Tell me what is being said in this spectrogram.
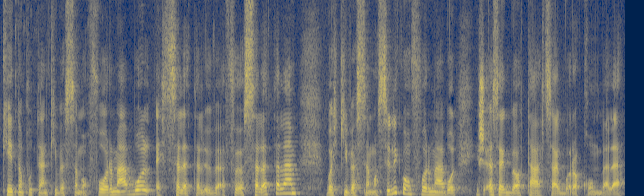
két nap után kiveszem a formából, egy szeletelővel felszeletelem, vagy kiveszem a szilikonformából, és ezekbe a tálcákba rakom bele.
